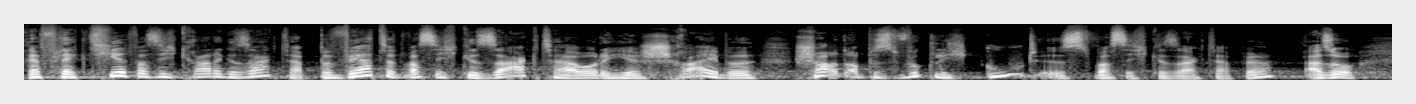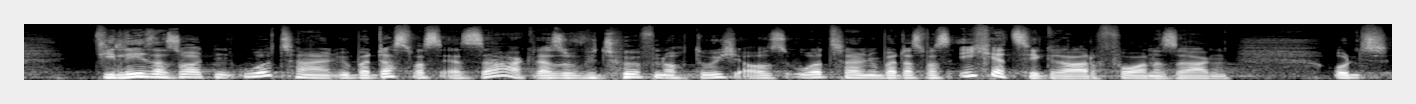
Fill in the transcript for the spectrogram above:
reflektiert, was ich gerade gesagt habe, bewertet, was ich gesagt habe oder hier schreibe, schaut, ob es wirklich gut ist, was ich gesagt habe. Also die Leser sollten urteilen über das, was er sagt. Also wir dürfen auch durchaus urteilen über das, was ich jetzt hier gerade vorne sagen und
